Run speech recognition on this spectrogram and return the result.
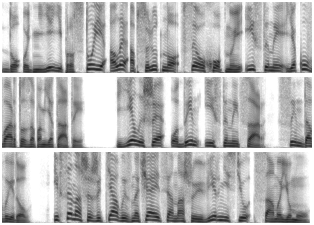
до однієї простої, але абсолютно всеохопної істини, яку варто запам'ятати. Є лише один істинний цар, син Давидов, і все наше життя визначається нашою вірністю саме йому.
